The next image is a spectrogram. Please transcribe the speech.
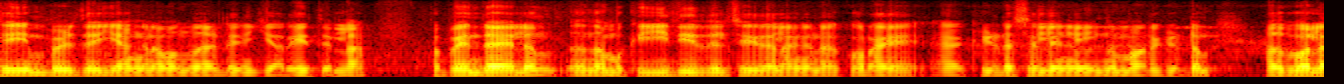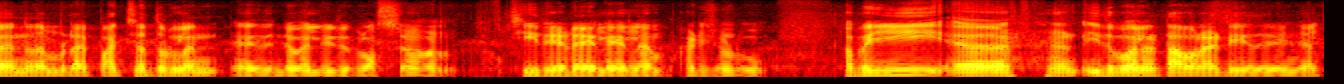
ചെയ്യുമ്പോഴത്തേക്ക് അങ്ങനെ വന്നതായിട്ട് എനിക്ക് അറിയത്തില്ല അപ്പോൾ എന്തായാലും നമുക്ക് ഈ രീതിയിൽ ചെയ്താൽ അങ്ങനെ കുറേ കീടശല്യങ്ങളിൽ നിന്ന് മാറി കിട്ടും. അതുപോലെ തന്നെ നമ്മുടെ പച്ചത്തുള്ളൻ ഇതിന്റെ വലിയൊരു പ്രശ്നമാണ്. ചീരയുടെ ഇലയെല്ലാം കടിച്ചുകൊണ്ട് പോകും. അപ്പോൾ ഈ ഇതുപോലെ ടവറായിട്ട് ചെയ്ത് കഴിഞ്ഞാൽ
